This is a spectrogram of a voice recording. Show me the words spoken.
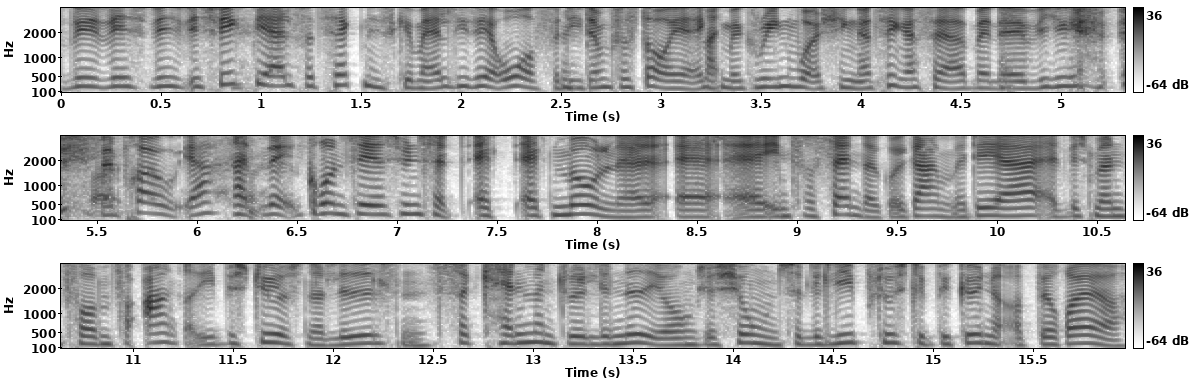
Hvis, hvis, hvis vi ikke bliver alt for tekniske med alle de der ord, fordi dem forstår jeg ikke Nej. med greenwashing og ting og sager, men, øh, vi, men prøv, ja. Nej, men grunden til, at jeg synes, at, at, at målene er, er, er interessant at gå i gang med, det er, at hvis man får dem forankret i bestyrelsen og ledelsen, så kan man drille det ned i organisationen, så det lige pludselig begynder at berøre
